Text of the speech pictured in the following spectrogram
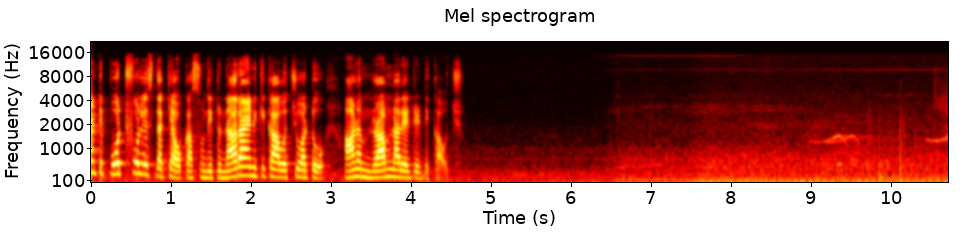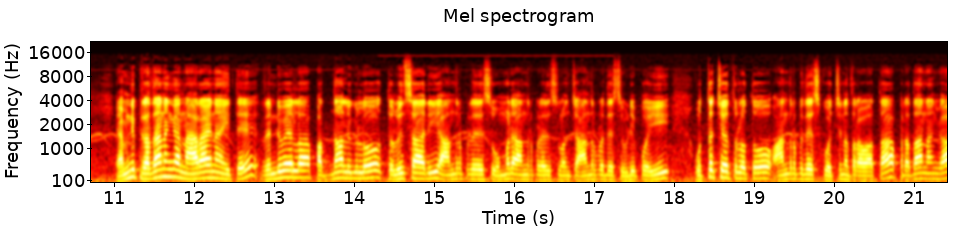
ఎలాంటి పోర్ట్ఫోలియోస్ దక్కే అవకాశం ఉంది. ఇటు నారాయణకి కావచ్చు అటు ఆనం రామనారాయణ రెడ్డికి కావచ్చు. ఎమ్ని ప్రధానంగా నారాయణ అయితే రెండు వేల పద్నాలుగులో తొలిసారి ఆంధ్రప్రదేశ్ ఉమ్మడి ఆంధ్రప్రదేశ్లోంచి ఆంధ్రప్రదేశ్ విడిపోయి ఉత్త చేతులతో ఆంధ్రప్రదేశ్కు వచ్చిన తర్వాత ప్రధానంగా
